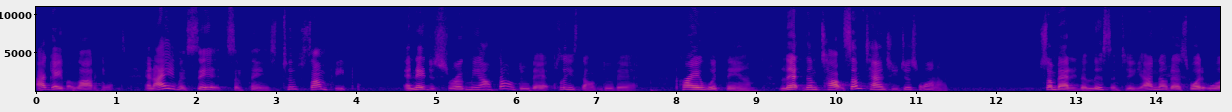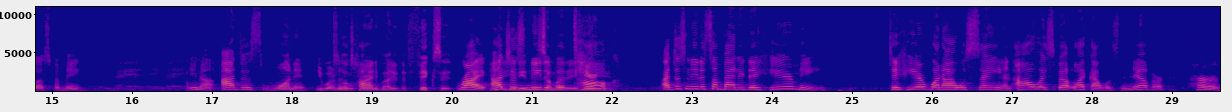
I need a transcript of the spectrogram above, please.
I gave a lot of hints. And I even said some things to some people. And they just shrugged me off. Don't do that. Please don't do that. Pray with them. Let them talk. Sometimes you just want somebody to listen to you. I know that's what it was for me. You know, I just wanted You weren't to looking talk. for anybody to fix it. Right. You- I you just needed needed to to talk. I just needed somebody to hear me, to hear what I was saying. I always felt like I was never heard,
